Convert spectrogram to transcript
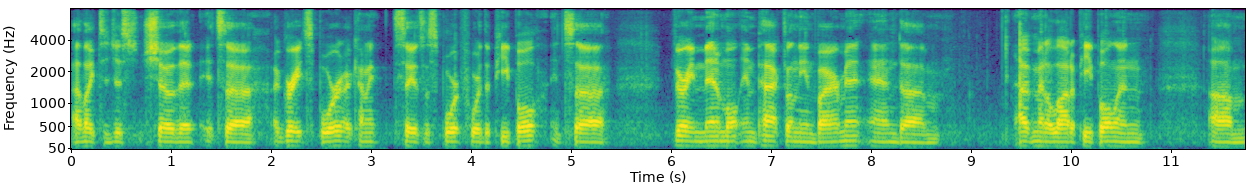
I'd like to just show that it's a, a great sport. I kind of say it's a sport for the people. It's a very minimal impact on the environment, and um, I've met a lot of people and um,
